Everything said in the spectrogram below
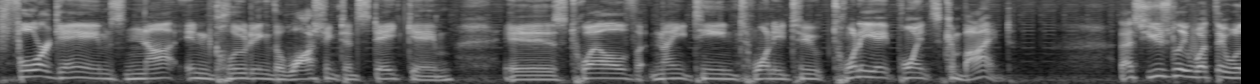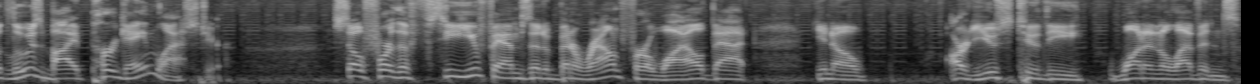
four games, not including the Washington State game, is 12, 19, 22, 28 points combined. That's usually what they would lose by per game last year. So for the CU fans that have been around for a while that, you know, are used to the 1 and 11s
